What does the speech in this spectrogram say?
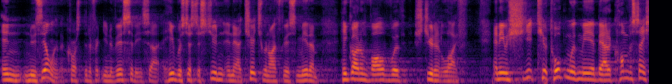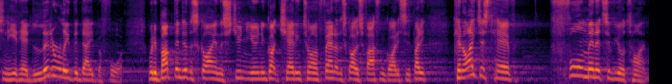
in New Zealand across the different universities. Uh, he was just a student in our church when I first met him. He got involved with student life. And he was talking with me about a conversation he had had literally the day before. When he bumped into this guy in the student union, got chatting to him, found out this guy was far from God. He says, Buddy, can I just have four minutes of your time?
